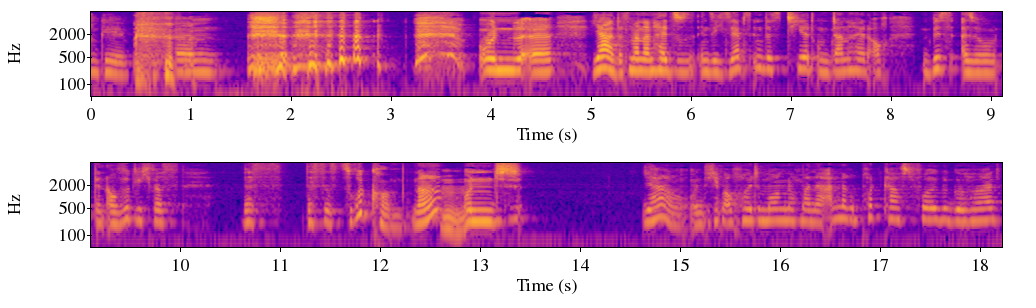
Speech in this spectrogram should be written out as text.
Okay. ähm. Und äh, ja, dass man dann halt so in sich selbst investiert, um dann halt auch bis, also dann auch wirklich was, was, dass das zurückkommt, ne? Mhm. Und ja, und ich habe auch heute Morgen noch mal eine andere Podcast-Folge gehört,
